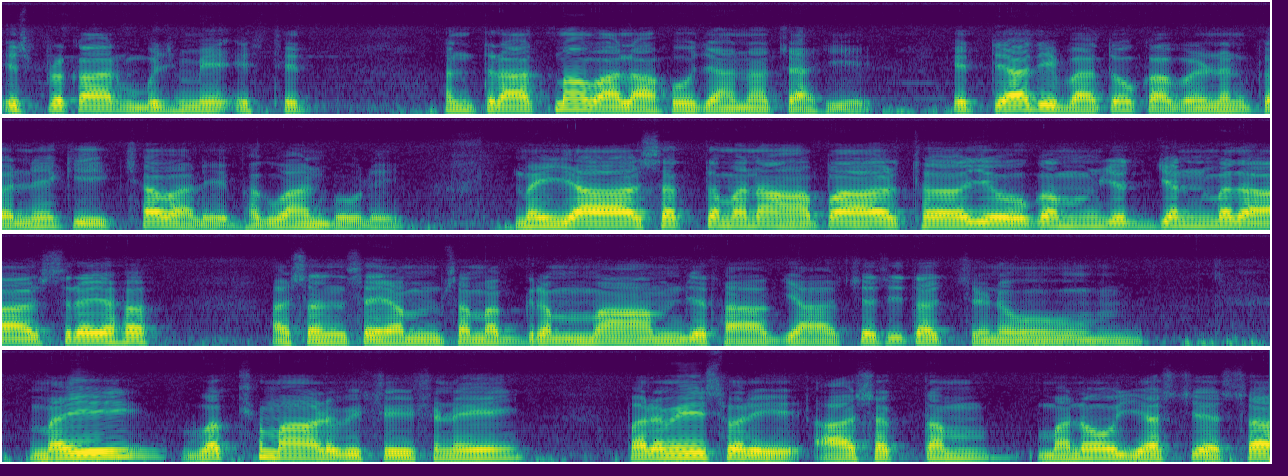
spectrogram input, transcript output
इस प्रकार मुझमें स्थित अंतरात्मा वाला हो जाना चाहिए, इत्यादि बातों का वर्णन करने की इच्छा वाले भगवान बोले। मय्यासक्तमना पार्थ योगम युजन्मदाश्रय असंशय समग्र माम यथा ज्ञासी तृणु मयि वक्षमाण विशेषणे परमेश्वरे आसक्त मनो यस्य स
